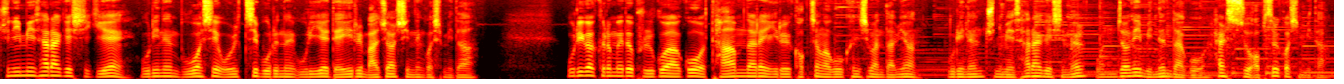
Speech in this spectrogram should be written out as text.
주님이 살아계시기에 우리는 무엇이 올지 모르는 우리의 내일을 마주할 수 있는 것입니다. 우리가 그럼에도 불구하고 다음 날의 일을 걱정하고 근심한다면 우리는 주님의 살아계심을 온전히 믿는다고 할 수 없을 것입니다.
